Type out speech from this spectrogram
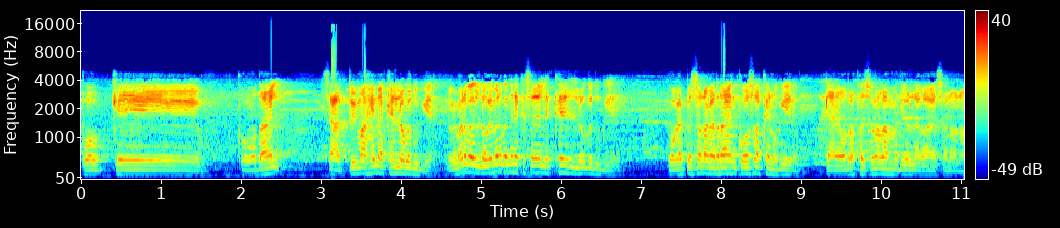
Porque, como tal, o sea, tú imaginas qué es lo que tú quieres. Lo primero que, lo primero que tienes que saber es qué es lo que tú quieres. Porque hay personas que atraen cosas que no quieren, que hay otras personas las han metido en la cabeza. No, no.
